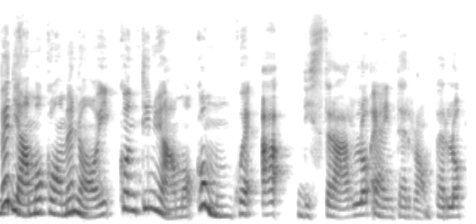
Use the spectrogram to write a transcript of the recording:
vediamo come noi continuiamo comunque a distrarlo e a interromperlo.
